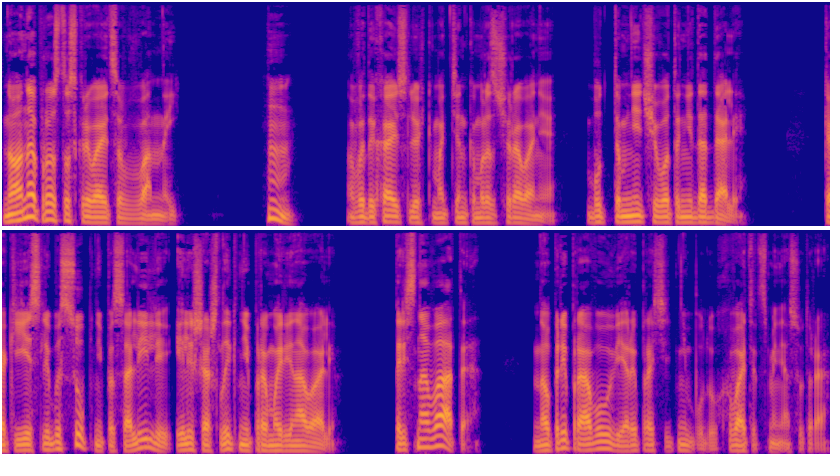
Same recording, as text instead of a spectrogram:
Но она просто скрывается в ванной. Хм. Выдыхаю с легким оттенком разочарования. Будто мне чего-то не додали. Как если бы суп не посолили или шашлык не промариновали. Пресновато. Но приправу у Веры просить не буду. Хватит с меня с утра.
